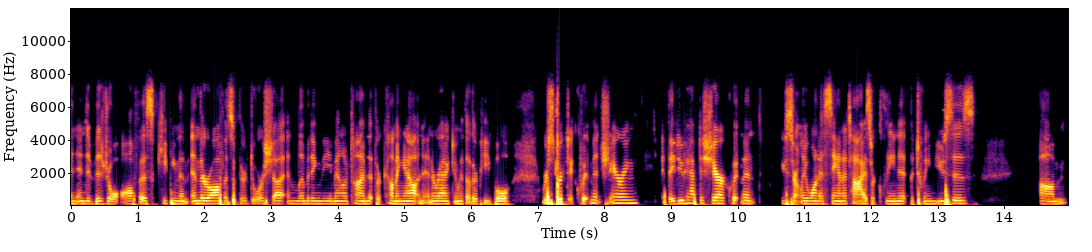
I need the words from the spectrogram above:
an individual office, keeping them in their office with their door shut and limiting the amount of time that they're coming out and interacting with other people. Restrict equipment sharing. If they do have to share equipment, you certainly want to sanitize or clean it between uses. Um,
